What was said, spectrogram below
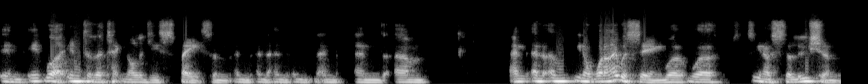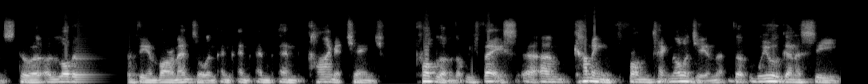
in, in, well into the technology space and and and and and and, um, and, and um, you know what I was seeing were were you know solutions to a, a lot of the environmental and and and, and climate change problem that we face uh, um, coming from technology and that, that we were going to see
